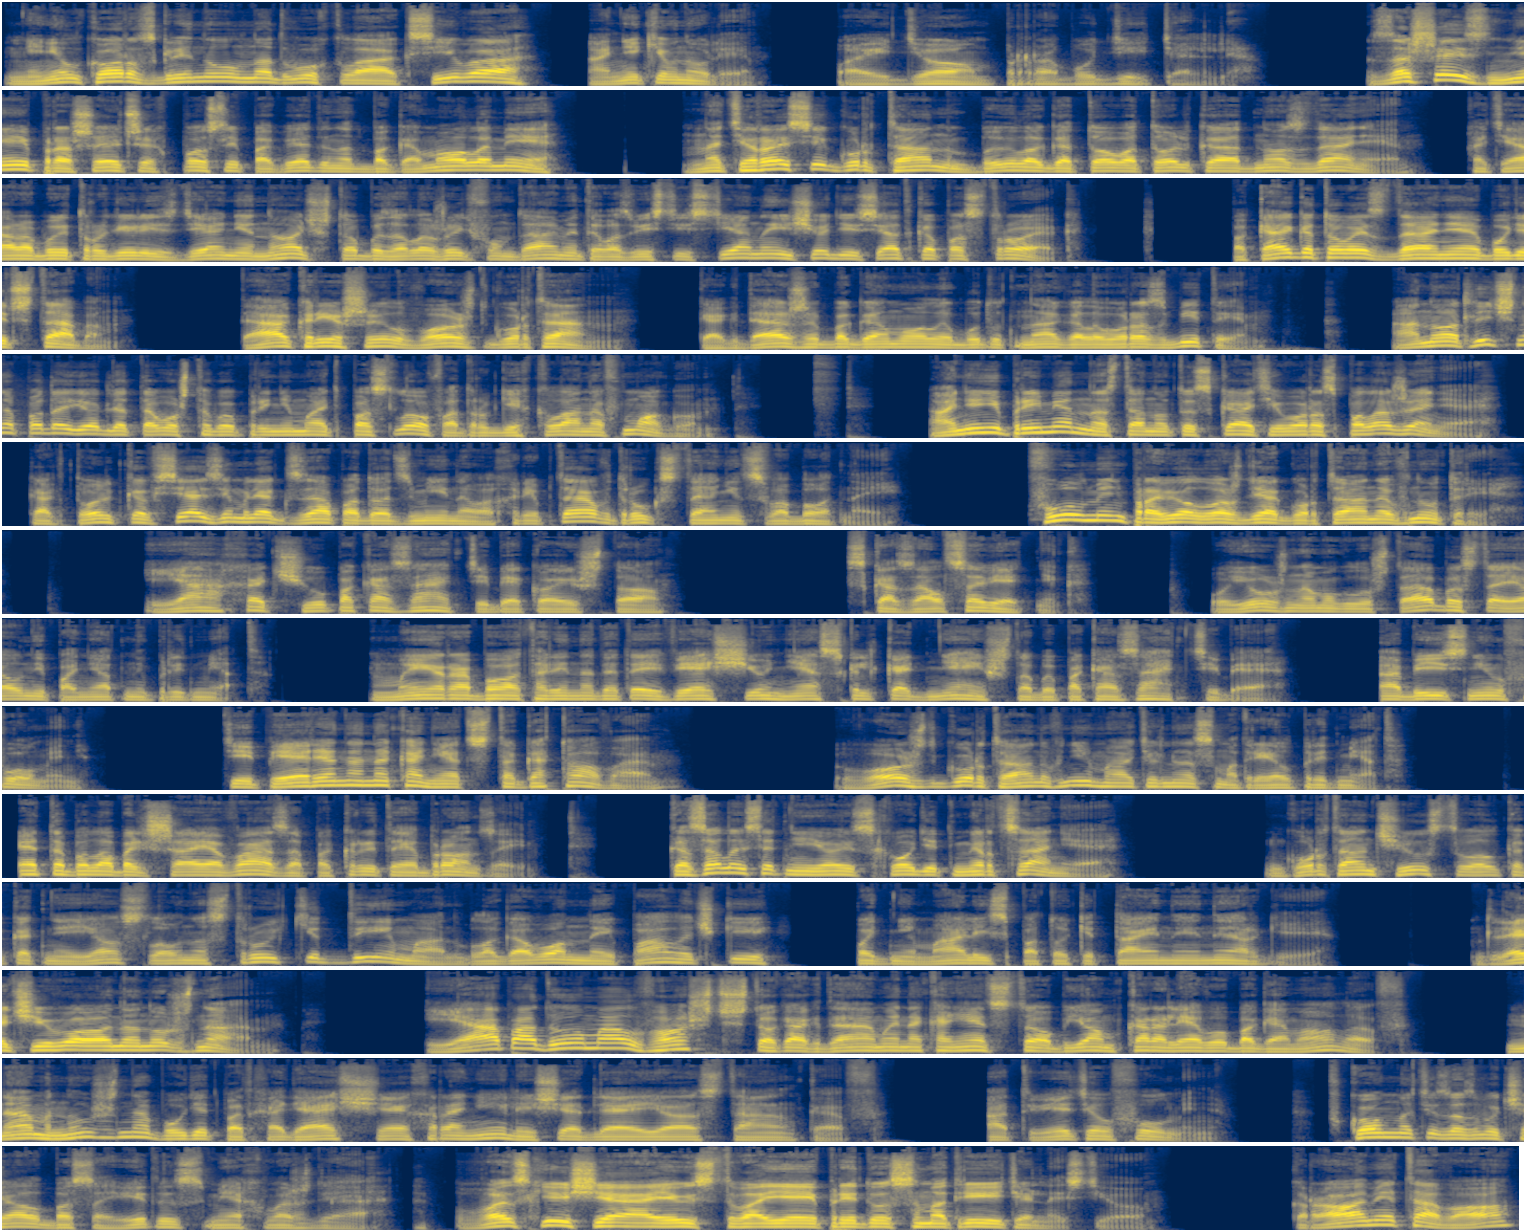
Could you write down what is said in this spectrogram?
Нинилкор взглянул на двух Клааксива, они кивнули. «Пойдем, пробудитель». За шесть дней, прошедших после победы над богомолами, на террасе Гуртан было готово только одно здание. Хотя рабы трудились день и ночь, чтобы заложить фундамент и возвести стены, еще десятка построек. Пока готовое здание будет штабом. Так решил вождь Гуртан. Когда же богомолы будут на голову разбиты, оно отлично подойдет для того, чтобы принимать послов от других кланов Могу. Они непременно станут искать его расположение, как только вся земля к западу от Змеиного хребта вдруг станет свободной. Фулмень провел вождя Гуртана внутрь. «Я хочу показать тебе кое-что», — сказал советник. У южном углу штаба стоял непонятный предмет. «Мы работали над этой вещью несколько дней, чтобы показать тебе», — объяснил Фулмень. «Теперь она наконец-то готова». Вождь Гуртан внимательно осмотрел предмет. Это была большая ваза, покрытая бронзой. Казалось, от нее исходит мерцание. Гуртан чувствовал, как от нее, словно струйки дыма от благовонной палочки, поднимались потоки тайной энергии. Для чего она нужна? Я подумал, вождь, что когда мы наконец-то убьем королеву богомолов, нам нужно будет подходящее хранилище для ее останков, ответил Фулмень. В комнате зазвучал басовитый смех вождя. Восхищаюсь твоей предусмотрительностью. Кроме того,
